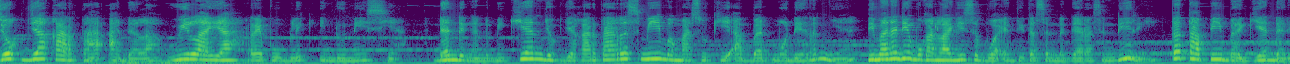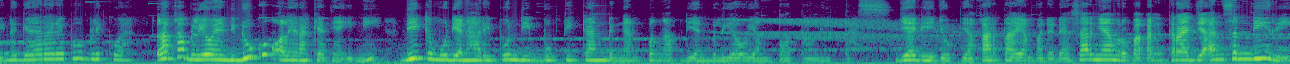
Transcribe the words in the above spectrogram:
Yogyakarta adalah wilayah Republik Indonesia. Dan dengan demikian Yogyakarta resmi memasuki abad modernnya di mana dia bukan lagi sebuah entitas negara sendiri tetapi bagian dari negara republik wah. Langkah beliau yang didukung oleh rakyatnya ini di kemudian hari pun dibuktikan dengan pengabdian beliau yang totalitas. Jadi Yogyakarta yang pada dasarnya merupakan kerajaan sendiri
